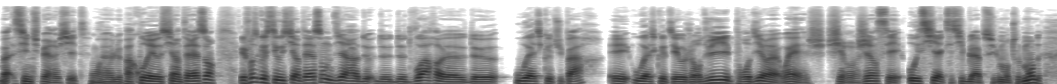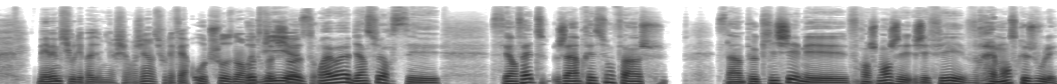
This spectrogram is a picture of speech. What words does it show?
Bah, c'est une super réussite. Ouais. Euh, le parcours est aussi intéressant. Et je pense que c'est aussi intéressant de dire, de, de, de te voir euh, de où est-ce que tu pars et où est-ce que tu es aujourd'hui pour dire, ouais, chirurgien, c'est aussi accessible à absolument tout le monde. Mais même si vous voulez pas devenir chirurgien, si vous voulez faire autre chose dans autre votre vie. Chose. Ouais, ouais, bien sûr. C'est, c'est en fait, j'ai l'impression, enfin, c'est un peu cliché, mais franchement, j'ai fait vraiment ce que je voulais.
